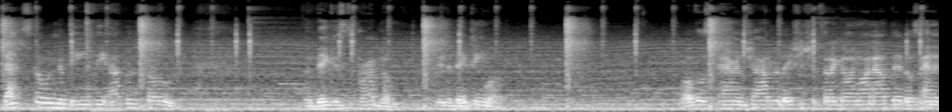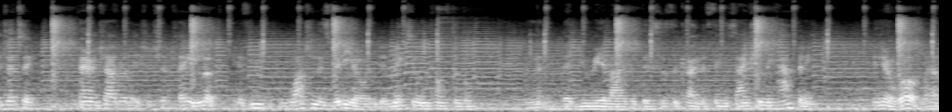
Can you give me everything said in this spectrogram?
That's going to be the episode. The biggest problem in the dating world. All those parent-child relationships that are going on out there, those energetic parent-child relationships. Hey, look, if you're watching this video and it makes you uncomfortable, that you realize that this is the kind of thing that's actually happening in your world, well,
